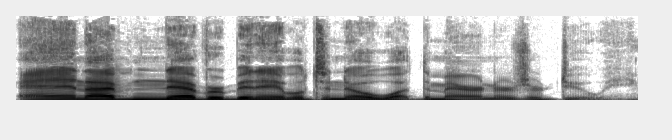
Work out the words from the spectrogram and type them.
And I've never been able to know what the Mariners are doing.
